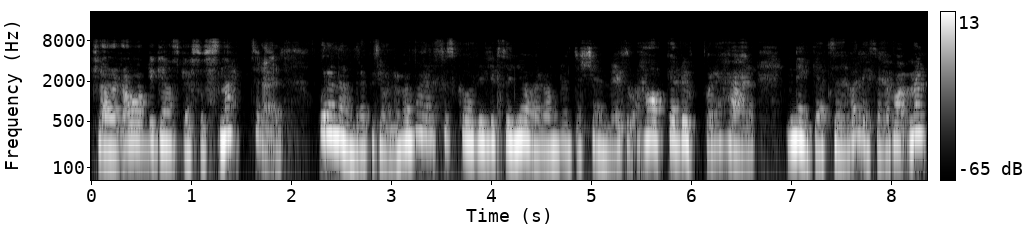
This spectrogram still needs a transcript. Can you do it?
klarar av det ganska så snabbt det där. Och den andra personen, men varför ska du liksom göra om du inte känner dig så hakad upp på det här negativa liksom. Jag bara, men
